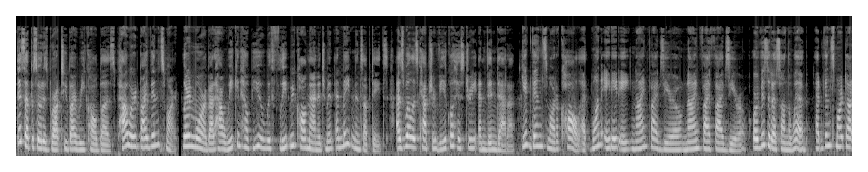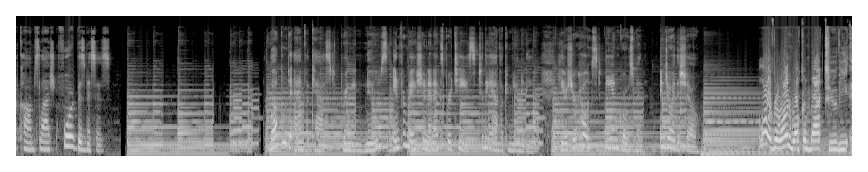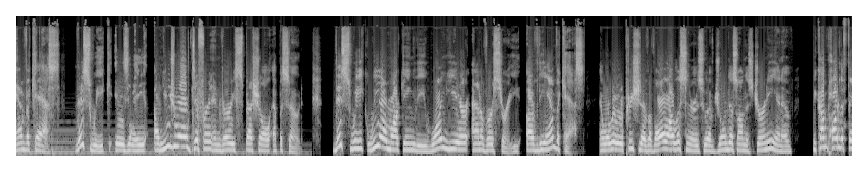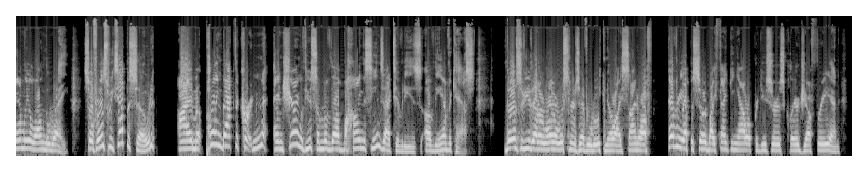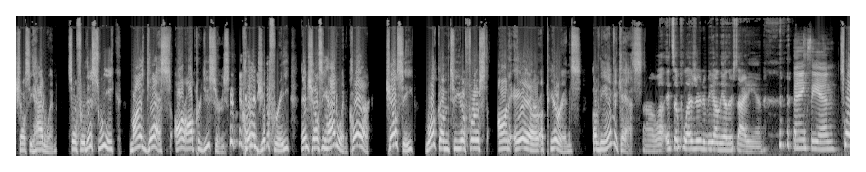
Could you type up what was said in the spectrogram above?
This episode is brought to you by Recall Buzz, powered by VinSmart. Learn more about how we can help you with fleet recall management and maintenance updates, as well as capture vehicle history and VIN data. Give VinSmart a call at 1 888 950 9550 or visit us on the web at vinsmart.com slash for businesses. Welcome to AMVAcast, bringing news, information, and expertise to the AMVA community. Here's your host, Ian Grossman. Enjoy the show. Hello, everyone. Welcome back to the AmvaCast. This week is a unusual, different, and very special episode. This week, we are marking the one year anniversary of the AmvaCast. And we're really appreciative of all our listeners who have joined us on this journey and have become part of the family along the way. So, for this week's episode, I'm pulling back the curtain and sharing with you some of the behind the scenes activities of the AMVAcast. Those of you that are loyal listeners every week know I sign off every episode by thanking our producers, Claire Jeffrey and Chelsea Hadwin. So for this week, my guests are all producers, Claire Jeffrey and Chelsea Hadwin. Claire, Chelsea, welcome to your first on air appearance of the AMVAcast. Oh, well, it's a pleasure to be on the other side, Ian. Thanks, Ian. So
